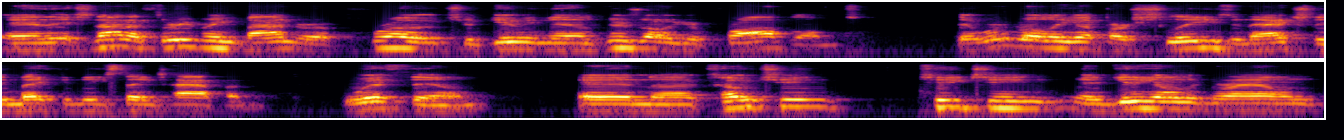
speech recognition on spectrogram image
And it's not a three ring binder approach of giving them, here's all your problems, that we're rolling up our sleeves and actually making these things happen with them and uh, coaching, teaching, and getting on the ground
